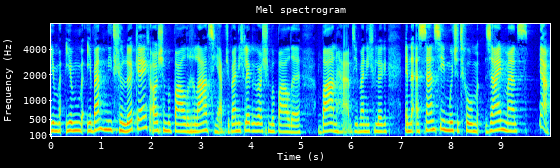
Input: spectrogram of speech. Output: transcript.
je, je, je bent niet gelukkig als je een bepaalde relatie hebt. Je bent niet gelukkig als je een bepaalde baan hebt. Je bent niet gelukkig. In de essentie moet je het gewoon zijn met ja,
